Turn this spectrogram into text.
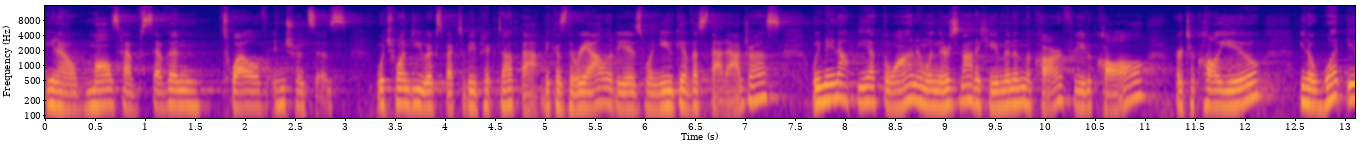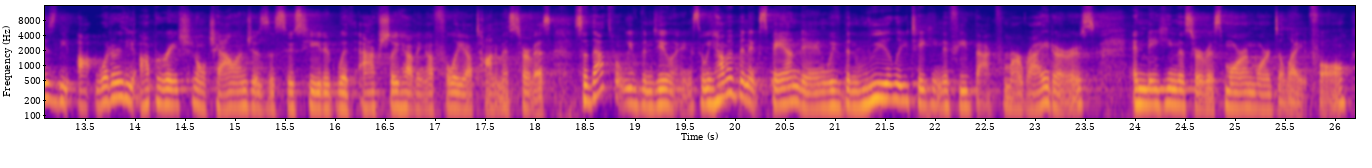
You know, malls have seven, 12 entrances. Which one do you expect to be picked up at? Because the reality is, when you give us that address, we may not be at the one, and when there's not a human in the car for you to call or to call you, you know, what is the what are the operational challenges associated with actually having a fully autonomous service? So that's what we've been doing. So we haven't been expanding. We've been really taking the feedback from our riders and making the service more and more delightful.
